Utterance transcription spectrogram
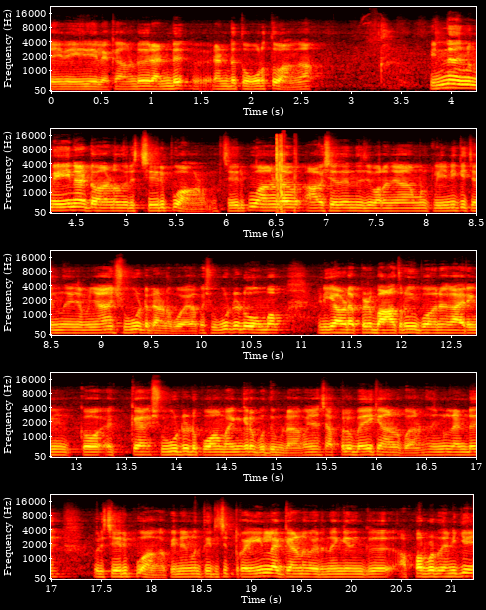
ചെയ്ത ഏരിയയിലൊക്കെ. അതുകൊണ്ട് രണ്ട് രണ്ട് തോർത്ത് വാങ്ങുക. പിന്നെ നിങ്ങൾ മെയിനായിട്ട് വാങ്ങുന്നത് ഒരു ചെരുപ്പ് വാങ്ങണം. ചെരുപ്പ് വാങ്ങേണ്ട ആവശ്യത എന്ന് വെച്ച് പറഞ്ഞാൽ നമ്മൾ ക്ലിനിക്കിൽ ചെന്ന് കഴിഞ്ഞപ്പോൾ ഞാൻ ഷൂ ഇട്ടിട്ടാണ് പോയത്. അപ്പോൾ ഷൂ ഇട്ടിട്ട് പോകുമ്പം എനിക്ക് അവിടെ എപ്പോഴും ബാത്റൂമിൽ പോകുന്ന കാര്യങ്ങൾക്കോ ഒക്കെ ഷൂ ഇട്ടിട്ട് പോകാൻ ഭയങ്കര ബുദ്ധിമുട്ടാണ്. അപ്പോൾ ഞാൻ ചപ്പൽ ഉപയോഗിക്കാനാണ് പോയത്. നിങ്ങൾ രണ്ട് ഒരു ചെരുപ്പ് വാങ്ങുക. പിന്നെ നിങ്ങൾ തിരിച്ച് ട്രെയിനിലൊക്കെയാണ് വരുന്നതെങ്കിൽ നിങ്ങൾക്ക് അപ്പർ ബർത്ത് എനിക്ക്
